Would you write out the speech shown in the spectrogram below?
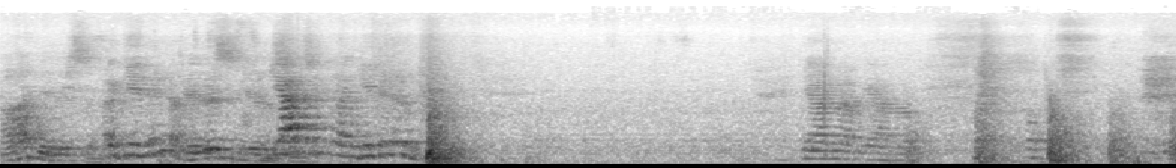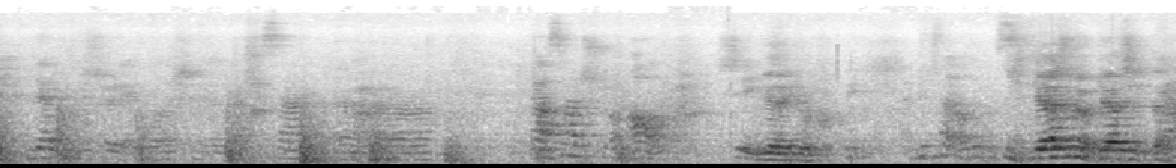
Ha gelirsin. Ha, Gelirim. Gelirsin gelirsin. Gerçekten gelirim. Gelmem gelmem. Bir dakika şöyle yapalım şimdi. Sen, eee, ya sen şunu al. Şey, Gerek yok. Lütfen alır mısın? İhtiyacım yok gerçekten. Ya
